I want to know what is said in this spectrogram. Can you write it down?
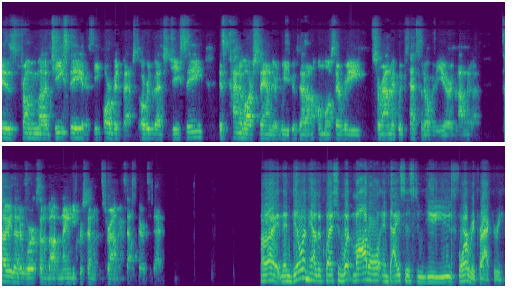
is from uh, GC, and it's the Orbit Vest. Orbit Vest GC is kind of our standard. We use that on almost every ceramic we've tested over the years, and I'm going to tell you that it works on about 90% of the ceramics out there today. All right, then Dylan has a question. What model and die system do you use for refractory?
